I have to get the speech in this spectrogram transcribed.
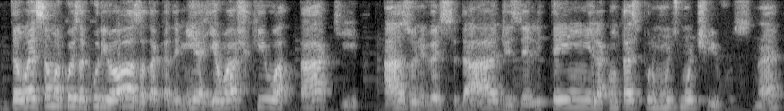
Então essa é uma coisa curiosa da academia e eu acho que o ataque às universidades ele tem, ele acontece por muitos motivos, né?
